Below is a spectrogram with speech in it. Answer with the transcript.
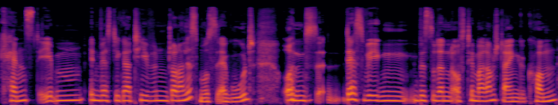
kennst eben investigativen Journalismus sehr gut. Und deswegen bist du dann aufs Thema Rammstein gekommen.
